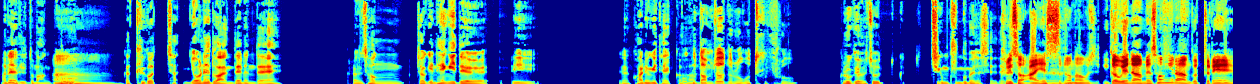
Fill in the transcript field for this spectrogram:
하는 애들도 많고. 아, 그러니까 그거 자- 연애도 안 되는데 그런 성적인 행위들이 예, 관용이 될까? 어, 그 남자들은 어떻게 풀어? 그러게요. 저 그- 지금 궁금해졌어요. 되게. 그래서 IS가 나오지. 그러니까 왜냐하면 성이라는 것들이 예.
